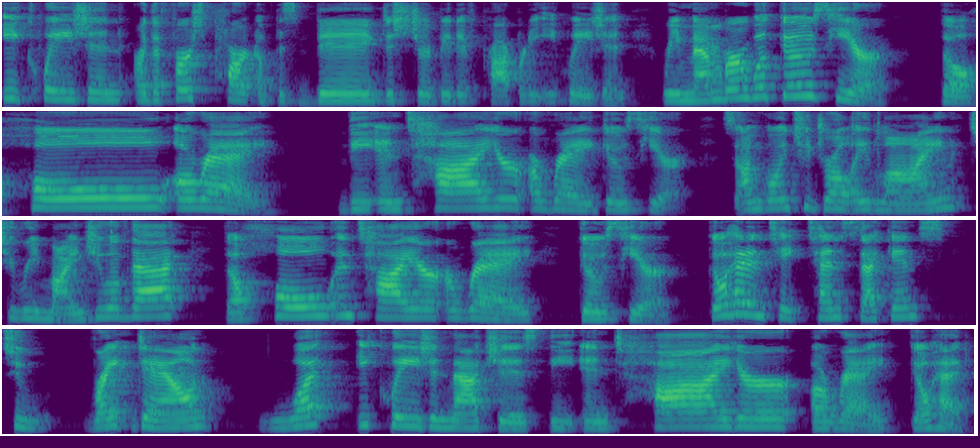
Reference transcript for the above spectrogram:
equation or the first part of this big distributive property equation. Remember what goes here. The whole array, the entire array goes here. So I'm going to draw a line to remind you of that. The whole entire array goes here. Go ahead and take 10 seconds to write down what equation matches the entire array. Go ahead.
